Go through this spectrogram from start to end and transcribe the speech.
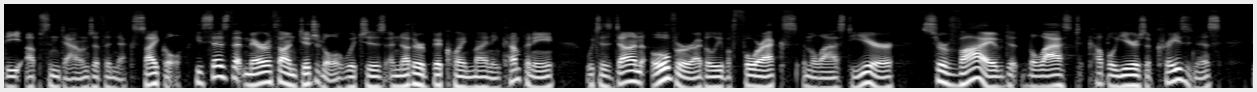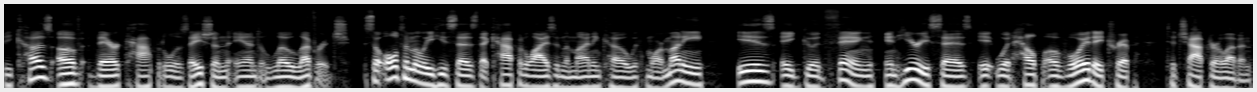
the ups and downs of the next cycle. He says that Marathon Digital, which is another Bitcoin mining company, which has done over, I believe, a 4x in the last year, survived the last couple years of craziness because of their capitalization and low leverage. So ultimately, he says that capitalizing the mining co with more money is a good thing. And here he says it would help avoid a trip to chapter 11.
